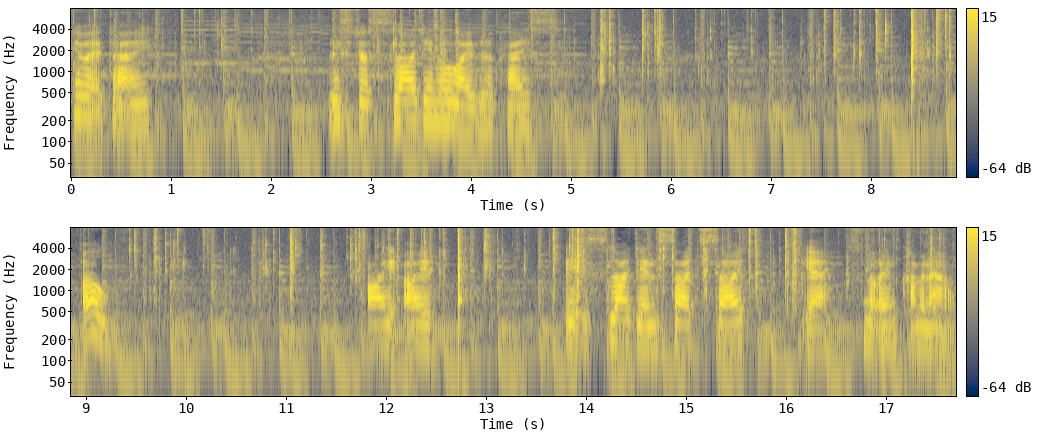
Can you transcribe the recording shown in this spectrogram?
Give it a go. This is just sliding all over the place. Oh. I, I, it is sliding side to side. Yeah, it's not in coming out.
